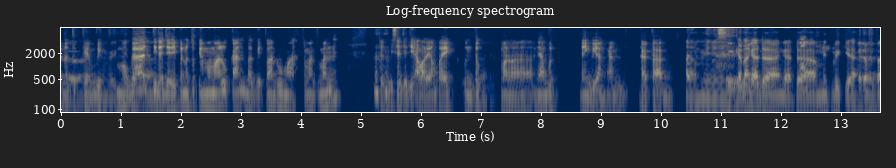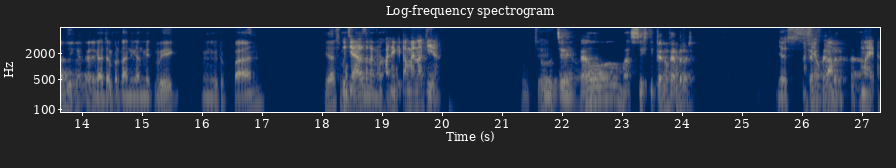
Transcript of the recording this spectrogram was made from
Penutup Eh, game week. game week Semoga kita. tidak jadi penutup yang memalukan bagi tuan rumah, teman-teman, dan bisa jadi awal yang baik untuk menyambut minggu yang akan datang. Amin. Asik. Karena nggak ada nggak ada midweek ya. Nggak ada pertandingan. Nggak ada pertandingan midweek minggu depan. Ya, semoga UCL terakhir kapan ya kita main lagi ya? UCL. UCL masih 3 November. Yes. 3 Masih November. Nah, Lama ya,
